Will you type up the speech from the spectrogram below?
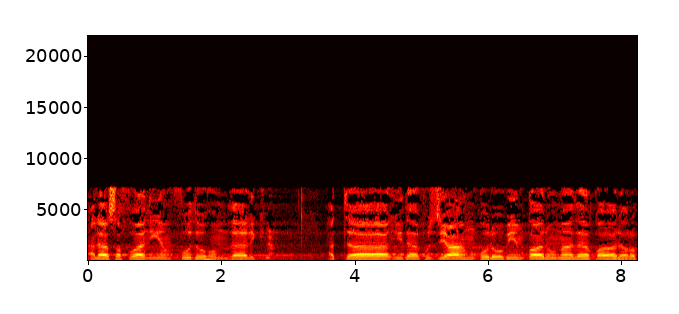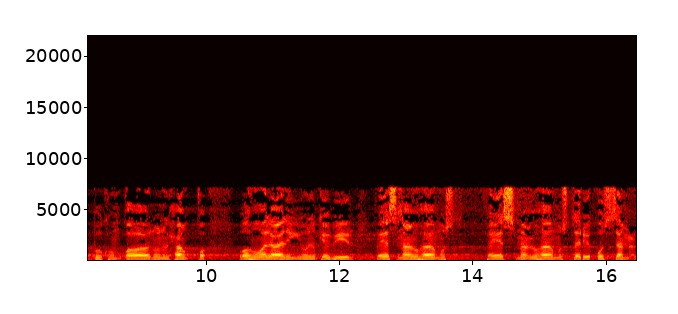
على صفوان ينفذهم ذلك نعم. حتى إذا فزع عن قلوبهم قالوا ماذا قال ربكم؟ قالوا الحق وهو العلي الكبير فيسمعها مست فيسمعها مسترق السمع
